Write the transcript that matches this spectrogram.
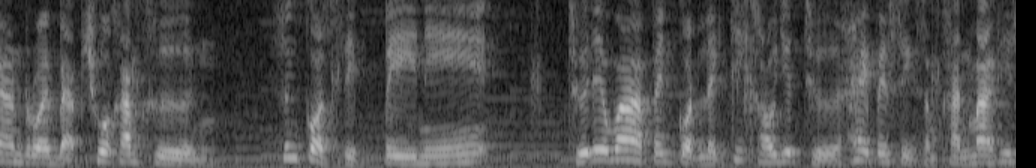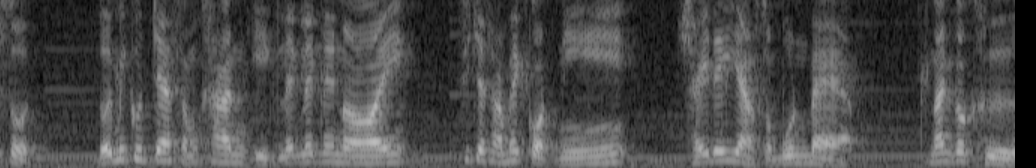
การรวยแบบชั่วข้ามคืน ซึ่งกฎ 10 ปีนี้ ถือได้ว่าเป็นกฎเหล็กที่เขายึดถือให้เป็นสิ่งสำคัญมากที่สุด โดยมีกุญแจสำคัญอีกเล็กๆน้อยๆที่จะทำให้กฎนี้ใช้ได้อย่างสมบูรณ์แบบ นั่นก็คือ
